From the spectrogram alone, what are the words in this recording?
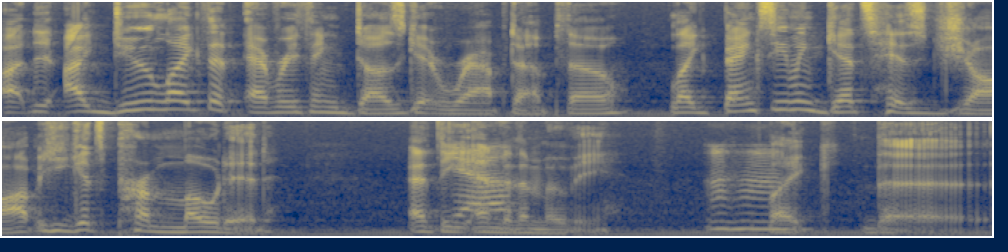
I, I do like that everything does get wrapped up though. Like Banks even gets his job. He gets promoted at the Yeah. end of the movie. Like the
